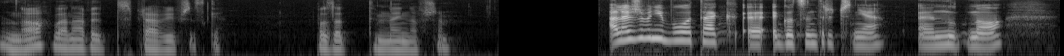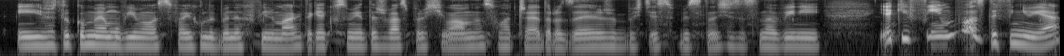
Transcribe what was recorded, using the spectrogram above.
No, chyba nawet prawie wszystkie. Poza tym najnowszym. Ale żeby nie było tak e, egocentrycznie, e, nudno, i że tylko my mówimy o swoich ulubionych filmach, tak jak w sumie też was prosiłam, słuchacze drodzy, żebyście sobie się zastanowili, jaki film was definiuje,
